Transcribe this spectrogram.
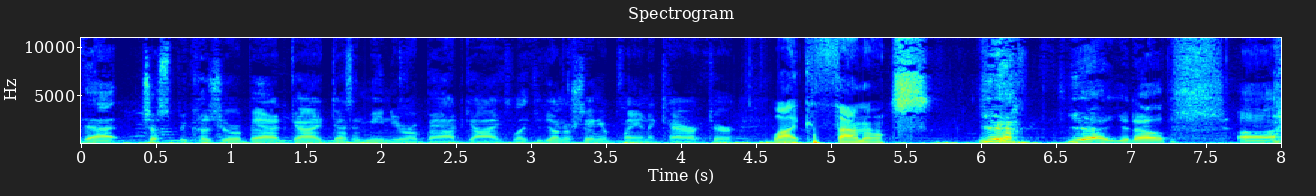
that just because you're a bad guy doesn't mean you're a bad guy. Like you understand you're playing a character. Like Thanos. Yeah, yeah, you know. Uh,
